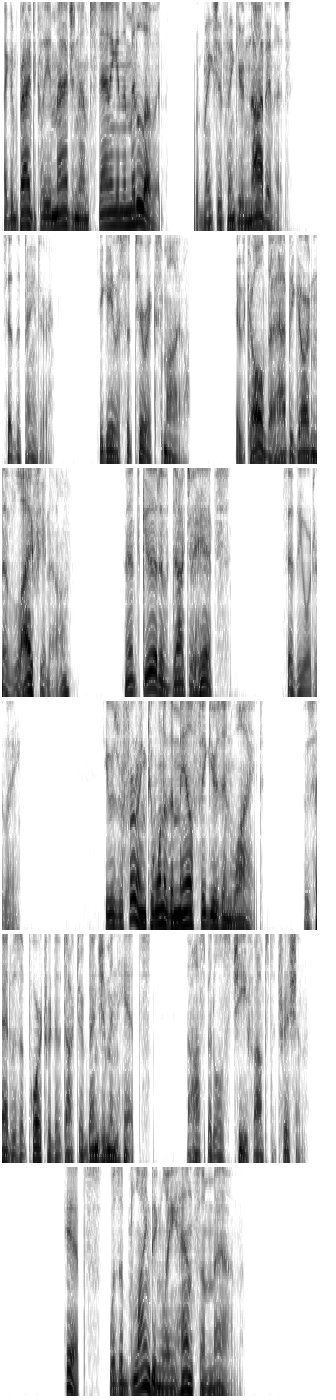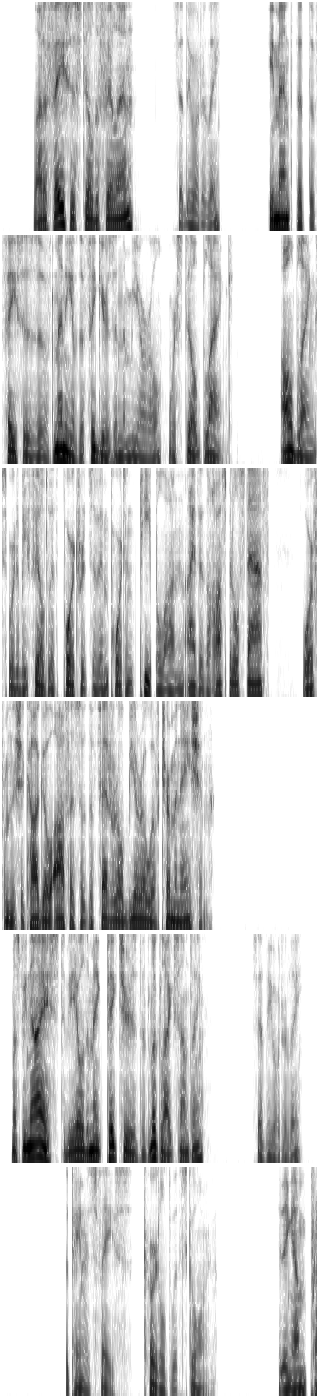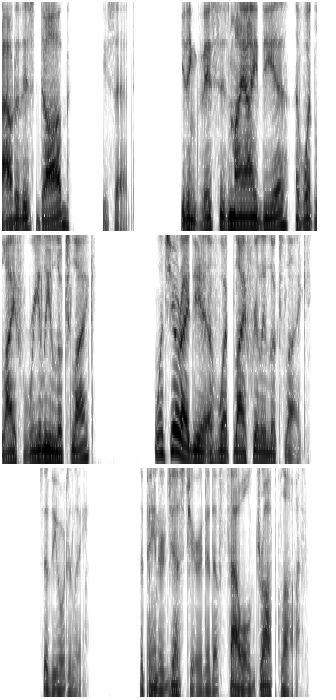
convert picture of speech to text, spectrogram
I can practically imagine I'm standing in the middle of it. What makes you think you're not in it? said the painter. He gave a satiric smile. It's called the Happy Garden of Life, you know. That's good of Dr. Hitz, said the orderly. He was referring to one of the male figures in white, whose head was a portrait of Dr. Benjamin Hitz, the hospital's chief obstetrician. Hitz was a blindingly handsome man. A lot of faces still to fill in, said the orderly. He meant that the faces of many of the figures in the mural were still blank. All blanks were to be filled with portraits of important people on either the hospital staff or from the Chicago office of the Federal Bureau of Termination. Must be nice to be able to make pictures that look like something, said the orderly. The painter's face curdled with scorn. You think I'm proud of this daub? he said. You think this is my idea of what life really looks like? What's your idea of what life really looks like? said the orderly. The painter gestured at a foul drop cloth.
